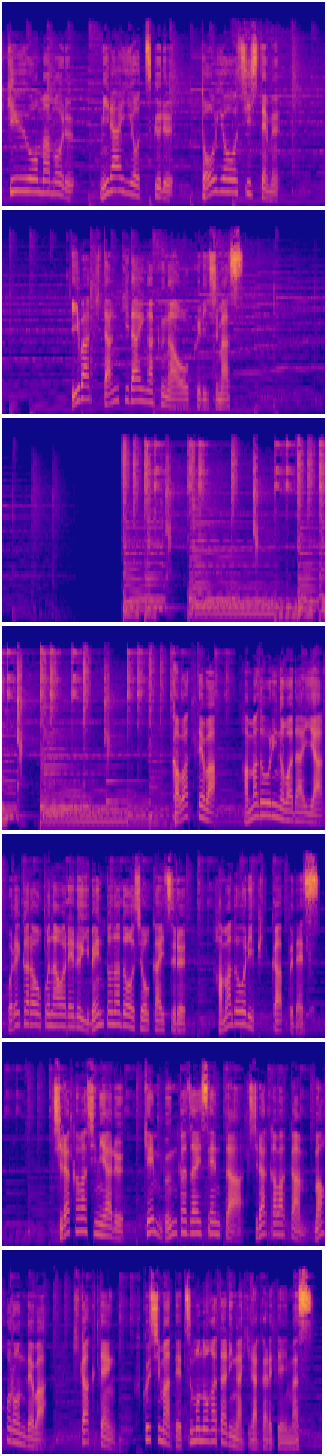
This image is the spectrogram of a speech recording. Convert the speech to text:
地球を守る未来をつくる東洋システム。いわき短期大学がお送りします。代わっては浜通りの話題やこれから行われるイベントなどを紹介する浜通りピックアップです。白河市にある県文化財センター白河館マホロンでは企画展福島鉄物語が開かれています。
